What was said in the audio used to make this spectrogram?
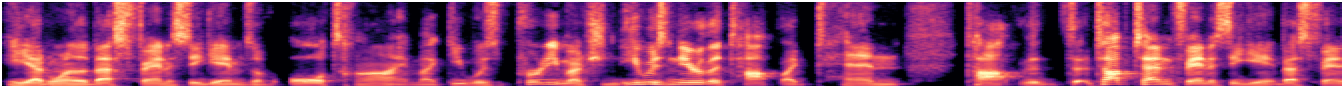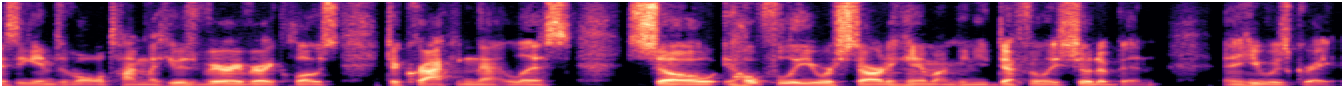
He had one of the best fantasy games of all time. Like he was pretty much he was near the top like 10 top top 10 fantasy game best fantasy games of all time. Like he was very very close to cracking that list. So hopefully you were starting him. I mean you definitely should have been and he was great.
